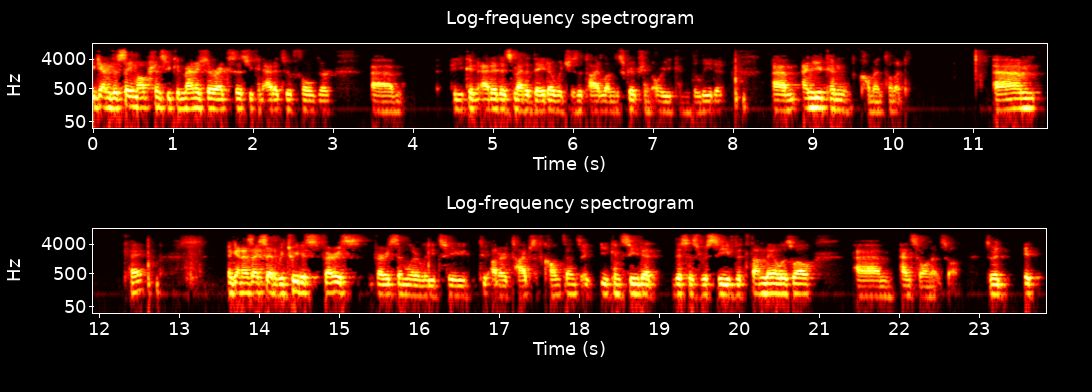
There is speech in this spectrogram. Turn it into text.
Again, the same options. You can manage their access. You can add it to a folder. Um, you can edit its metadata, which is a title and description, or you can delete it. Um, and you can comment on it. Um, okay. Again, as I said, we treat this very, very similarly to, to other types of content. You can see that this has received a thumbnail as well, um, and so on and so on. So it, it,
